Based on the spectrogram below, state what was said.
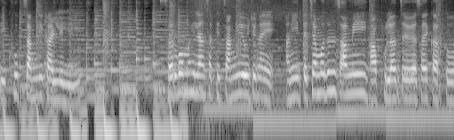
ती खूप चांगली काढलेली आहे. सर्व महिलांसाठी चांगली योजना आहे. आणि त्याच्यामधूनच आम्ही हा फुलांचा व्यवसाय करतो.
